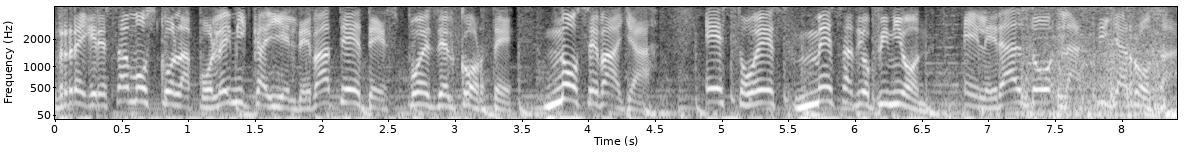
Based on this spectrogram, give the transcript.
Regresamos con la polémica y el debate después del corte. No se vaya. Esto es Mesa de Opinión, El Heraldo, La Silla Rota.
